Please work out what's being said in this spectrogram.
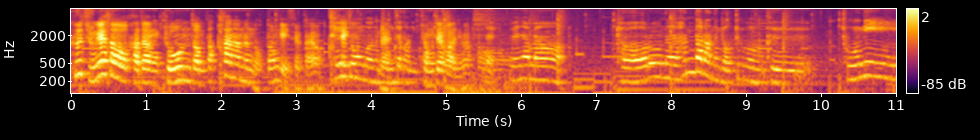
그 중에서 가장 좋은 점 딱 하나는 어떤 게 있을까요? 제일 좋은 거는 네. 경제관인 것 같아요. 경제관이면 네. 어. 왜냐면 결혼을 한다라는 게 어떻게 보면 그 돈이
